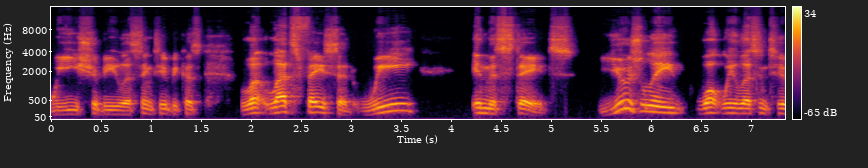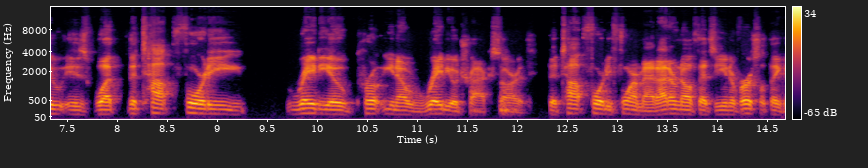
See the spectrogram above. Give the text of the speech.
we should be listening to? Because let, let's face it, we in the States, usually what we listen to is what the top 40 radio pro you know radio tracks are the top 40 format. I don't know if that's a universal thing.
